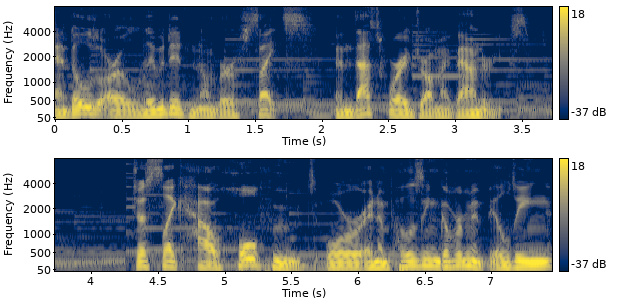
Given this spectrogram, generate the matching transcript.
And those are a limited number of sites, and that's where I draw my boundaries. Just like how Whole Foods, or an imposing government building,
